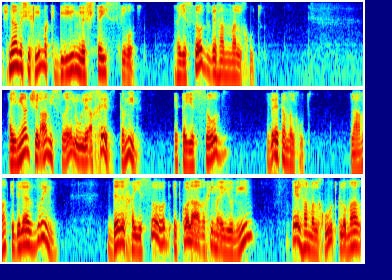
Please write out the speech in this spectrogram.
שני המשיחים מקבילים לשתי ספירות, היסוד והמלכות. העניין של עם ישראל הוא לאחד תמיד את היסוד ואת המלכות. למה? כדי להזרים דרך היסוד את כל הערכים העליוניים אל המלכות, כלומר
